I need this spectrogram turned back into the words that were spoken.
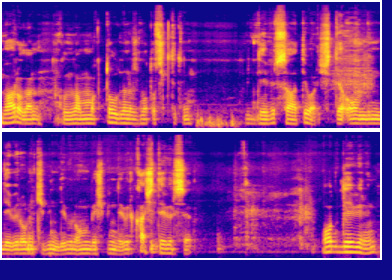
var olan kullanmakta olduğunuz motosikletin bir devir saati var. İşte 10.000 devir, 12.000 devir, 15.000 devir kaç devirse o devirin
